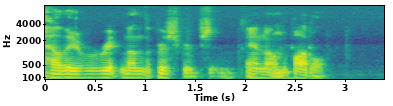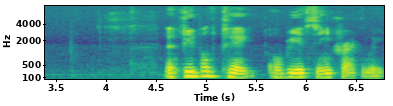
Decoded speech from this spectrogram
how they were written on the prescription and on the bottle. If people take opiates incorrectly,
